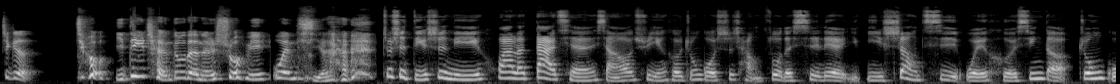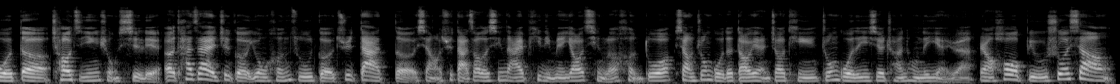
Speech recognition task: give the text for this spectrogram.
这个。就一定程度的能说明问题了，就是迪士尼花了大钱想要去迎合中国市场做的系列，以以上汽为核心的中国的超级英雄系列。呃，他在这个永恒族的巨大的想要去打造的新的 IP 里面，邀请了很多像中国的导演赵婷，中国的一些传统的演员，然后比如说像。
